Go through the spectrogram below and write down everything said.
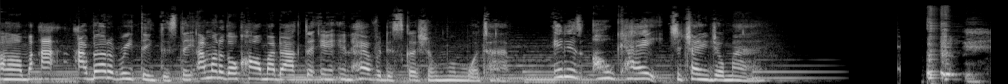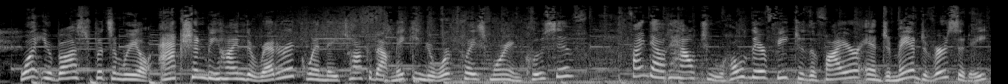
Um, I, I better rethink this thing. I'm going to go call my doctor and, and have a discussion one more time. It is okay to change your mind. Want your boss to put some real action behind the rhetoric when they talk about making your workplace more inclusive? Find out how to hold their feet to the fire and demand diversity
